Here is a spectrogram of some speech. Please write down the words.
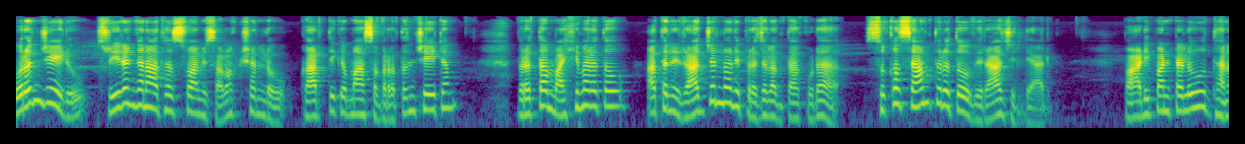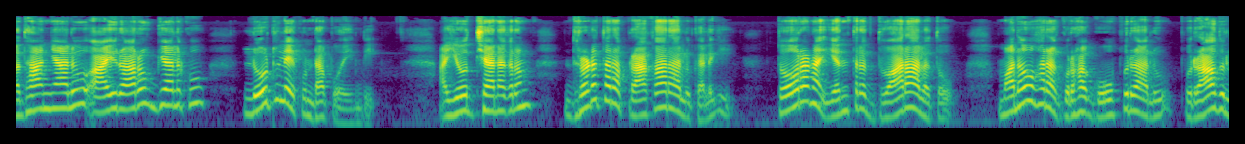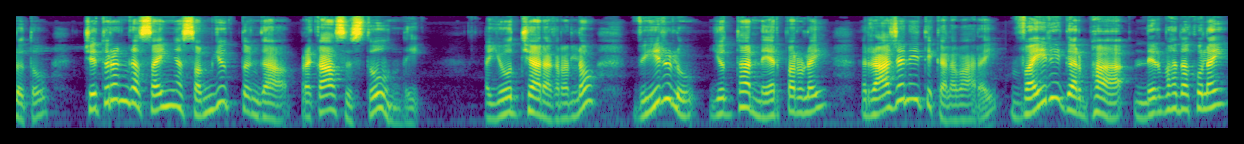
పురంజయుడు శ్రీరంగనాథస్వామి సమక్షంలో కార్తీక మాస వ్రతం చేయటం వ్రత మహిమలతో అతని రాజ్యంలోని ప్రజలంతా కూడా సుఖశాంతులతో విరాజిల్లారు. పాడి పంటలు ధనధాన్యాలు ఆయురారోగ్యాలకు లోటు లేకుండా పోయింది. అయోధ్యానగరం దృఢతర ప్రాకారాలు కలిగి తోరణ యంత్ర ద్వారాలతో మనోహర గృహ గోపురాలు పురాదులతో చతురంగ సైన్య సంయుక్తంగా ప్రకాశిస్తూ ఉంది. అయోధ్యానగరంలో వీరులు యుద్ధ నేర్పరులై రాజనీతి కలవారై వైరి గర్భ నిర్భధకులై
